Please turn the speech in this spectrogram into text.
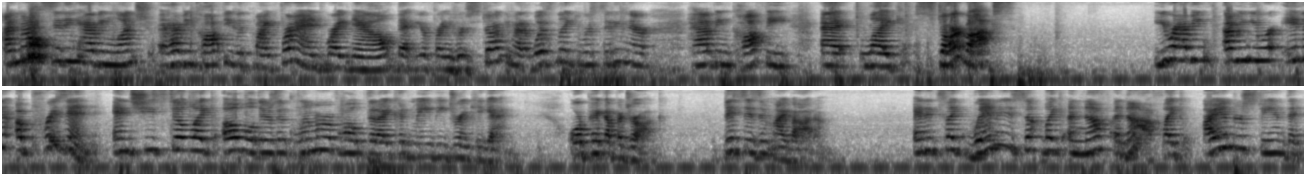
I'm not sitting having lunch, having coffee with my friend right now." That your friend just talking about. It wasn't like you were sitting there having coffee at like Starbucks you were having i mean you were in a prison and she's still like oh well there's a glimmer of hope that i could maybe drink again or pick up a drug this isn't my bottom and it's like when is some, like enough enough like i understand that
